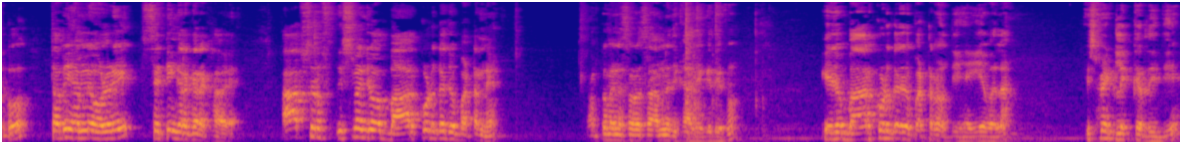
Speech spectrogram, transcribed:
को तभी हमने ऑलरेडी सेटिंग करके रखा है। आप सिर्फ़ इसमें जो बारकोड का जो बटन है आपको मैंने थोड़ा सामने दिखा देंगे देखो, ये जो बारकोड का जो बटन होती है, ये वाला, इसमें क्लिक कर दीजिए।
